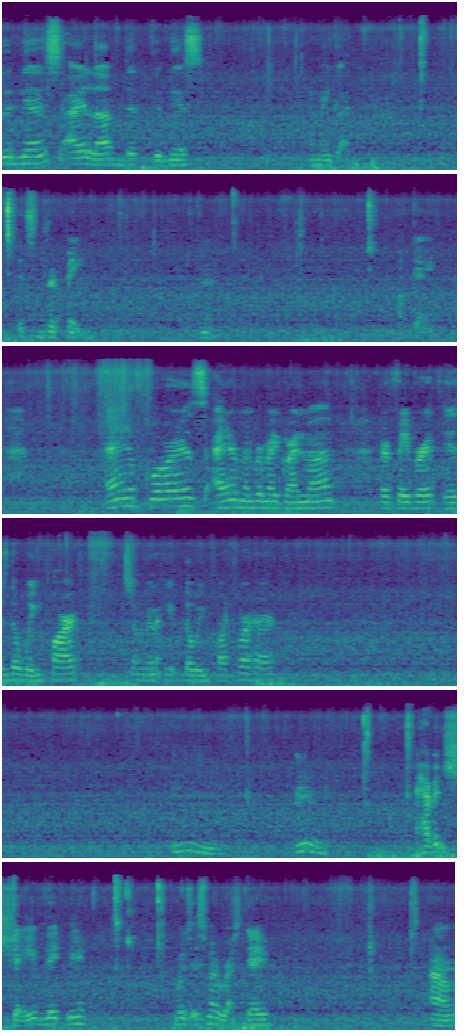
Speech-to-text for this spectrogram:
Goodness. I love that goodness. Oh my god. It's dripping. Mm. Okay. And of course, I remember my grandma. Her favorite is the wing part. So I'm gonna eat the wing part for her. Mm. Mm. I haven't shaved lately, which is my rest day. Mm.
